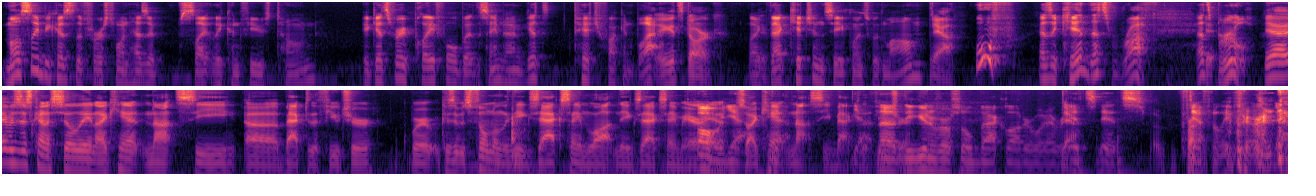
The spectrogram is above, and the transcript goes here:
mostly because the first one has a slightly confused tone. It gets very playful, but at the same time, it gets pitch fucking black. It gets dark. Like that kitchen sequence with mom. Yeah. Oof! As a kid, that's rough. That's brutal. Yeah, it was just kind of silly, and I can't not see uh, Back to the Future, where because it was filmed on the exact same lot in the exact same area. Oh, yeah, So I can't yeah. not see Back Yeah, to the the, Future. the universal backlot or whatever. Yeah. It's it's Front. definitely apparent.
